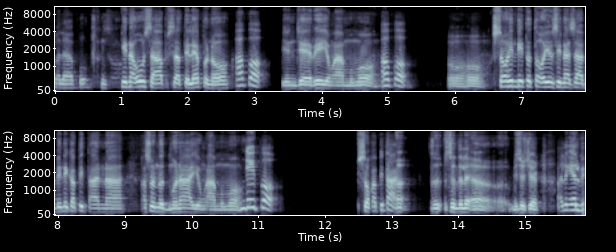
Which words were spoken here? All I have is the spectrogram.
Wala po. Kinausap sa telepono Opo, yung Jerry, yung amo mo. opo. Oho. So hindi totoo yung sinasabi ni Kapitan na kasunod mo na yung amo mo. Hindi po. So Kapitan, Ah, S- Sandali, ah, Mr. Chair. Aling LV,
